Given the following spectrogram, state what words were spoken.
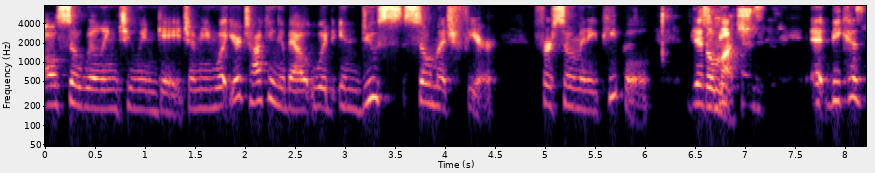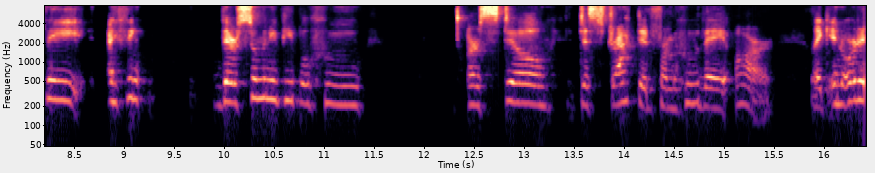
also willing to engage. I mean what you're talking about would induce so much fear for so many people just so much. it, eh, because they i think there's so many people who are still distracted from who they are. Like in order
